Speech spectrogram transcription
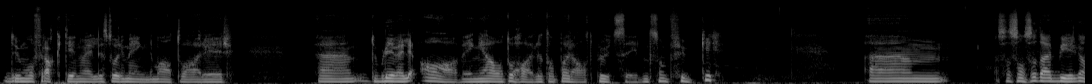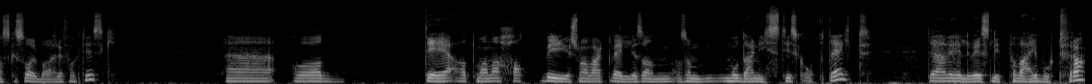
Du må frakte inn veldig store mengder matvarer. Eh, du blir veldig avhengig av at du har et apparat på utsiden som funker. Um, så sånn sett er byer ganske sårbare, faktisk. Uh, og det at man har hatt byer som har vært veldig sånn altså modernistisk oppdelt, det er vi heldigvis litt på vei bort fra.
